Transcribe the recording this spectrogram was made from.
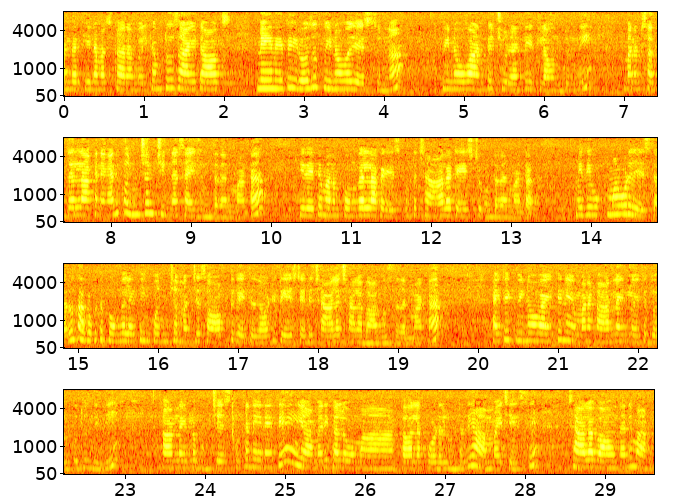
అందరికీ నమస్కారం. వెల్కమ్ టు సాయి టాక్స్ నేనైతే ఈరోజు క్వినోవా చేస్తున్నా. క్వినోవా అంటే చూడండి ఇట్లా ఉంటుంది. మనం సద్దల్లాకనే కానీ కొంచెం చిన్న సైజు ఉంటుంది అనమాట ఇదైతే మనం పొంగల్లాక చేసుకుంటే చాలా టేస్ట్గా ఉంటుంది అనమాట ఇది ఉప్మా కూడా చేస్తారు. కాకపోతే పొంగల్ అయితే ఇంకొంచెం మంచి సాఫ్ట్గా అవుతుంది కాబట్టి టేస్ట్ అయితే చాలా చాలా బాగా వస్తుంది అనమాట అయితే క్వినోవా అయితే నేను మనకు ఆన్లైన్లో అయితే దొరుకుతుంది ఇది. ఆన్లైన్లో బుక్ చేసుకుంటా నేనైతే అమెరికాలో మా అక్క వాళ్ళ కోడలు ఉంటుంది ఆ అమ్మాయి చేస్తే చాలా బాగుందని మా అక్క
